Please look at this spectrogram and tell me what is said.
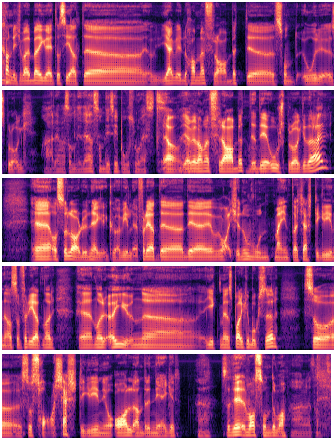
kan det ikke være bare greit å si at uh, jeg vil ha meg frabedt uh, sånt ordspråk. Nei, det, er sånn, det er sånn de sier på Oslo vest. Ja, jeg vil ha meg frabedt det, det ordspråket der, eh, og så lar du negerkua hvile. Fordi det, det var ikke noe vondt meint av Kjersti Grine. Altså fordi at når, eh, når Øyunn eh, gikk med sparkebukser, så, eh, så sa Kjersti Grine og alle andre neger. Så det var sånn det var. Ja, det er sant.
